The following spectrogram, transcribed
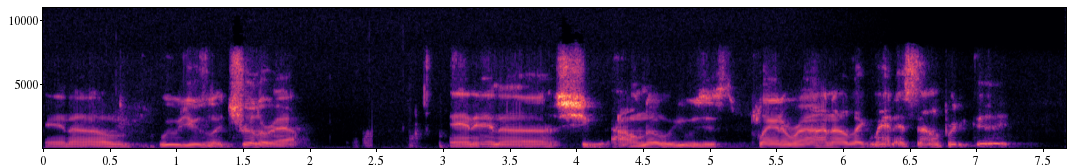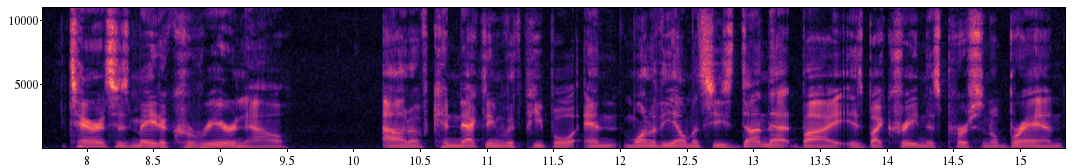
and um, we were using a Triller app. And then, uh, shoot, I don't know. He was just playing around. I was like, man, that sounds pretty good. Terrence has made a career now out of connecting with people, and one of the elements he's done that by is by creating this personal brand.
